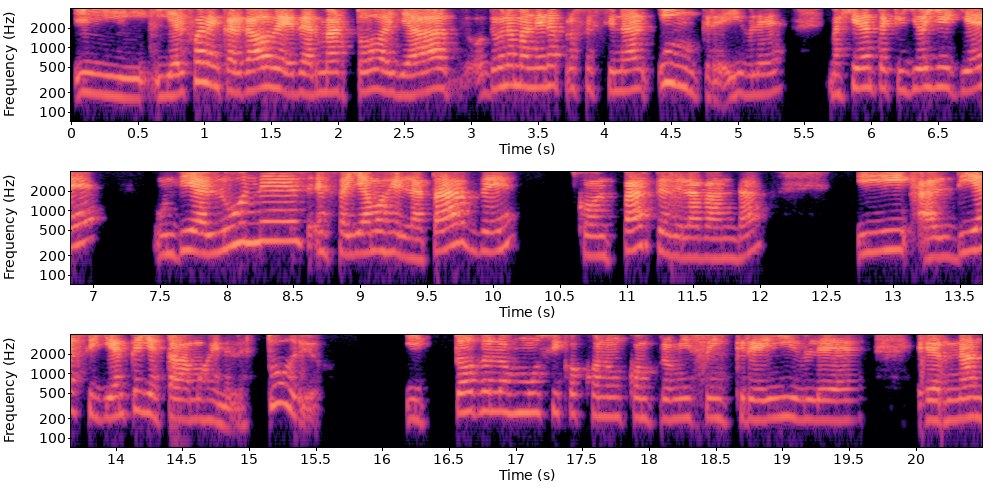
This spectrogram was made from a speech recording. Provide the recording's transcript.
Y, él fue el encargado de, de, armar todo allá de una manera profesional increíble. Imagínate que yo llegué un día lunes, ensayamos en la tarde con parte de la banda y al día siguiente ya estábamos en el estudio y todos los músicos con un compromiso increíble, Hernán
